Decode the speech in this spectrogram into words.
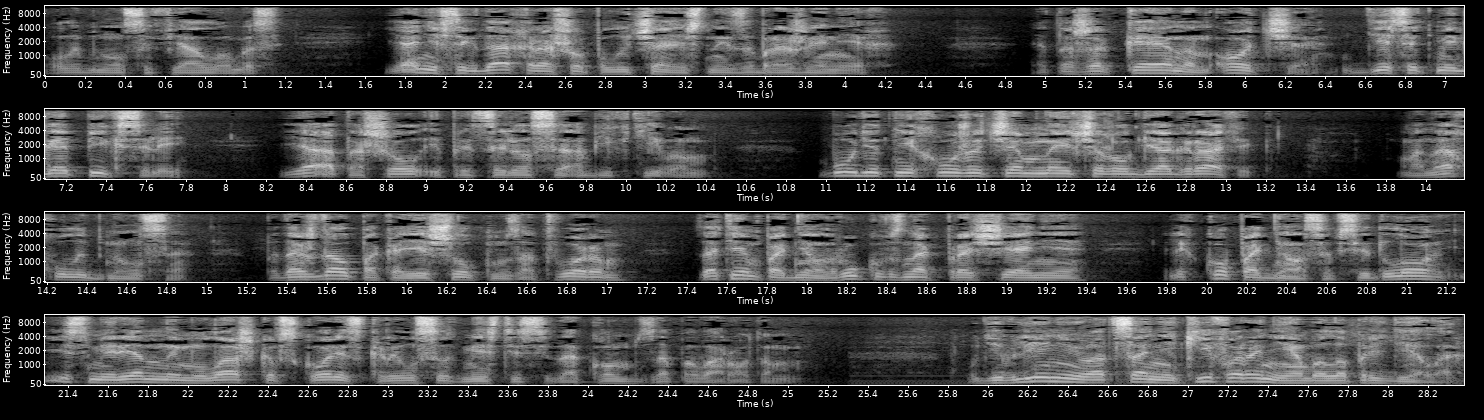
улыбнулся Феологос. Я не всегда хорошо получаюсь на изображениях. Это же Canon, отче, 10 мегапикселей. Я отошел и прицелился объективом. Будет не хуже, чем Natural Geographic. Монах улыбнулся, подождал, пока я щелкну затвором, затем поднял руку в знак прощания, легко поднялся в седло, и смиренный мулашка вскоре скрылся вместе с седаком за поворотом. Удивлению отца Никифора не было предела.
